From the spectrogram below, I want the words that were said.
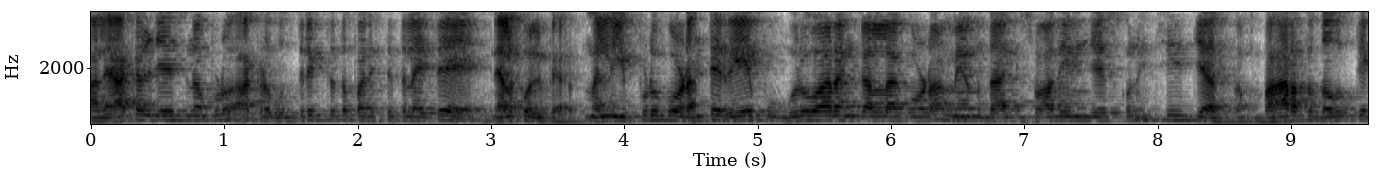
ఆ లేఖలు చేసినప్పుడు అక్కడ ఉద్రిక్తత పరిస్థితులు అయితే నెలకొల్పారు. మళ్ళీ ఇప్పుడు కూడా అంటే రేపు గురువారం కల్లా కూడా మేము దాన్ని స్వాధీనం చేసుకుని సీజ్ చేస్తాం. భారత దౌత్య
